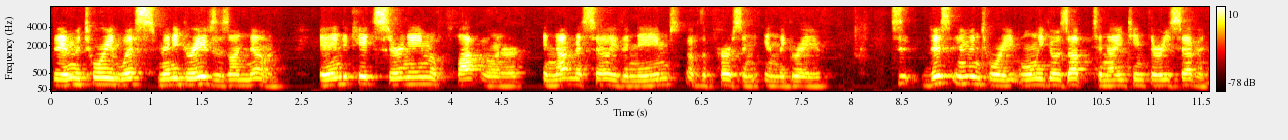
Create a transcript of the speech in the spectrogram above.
The inventory lists many graves as unknown. It indicates surname of plot owner and not necessarily the names of the person in the grave. This inventory only goes up to 1937.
